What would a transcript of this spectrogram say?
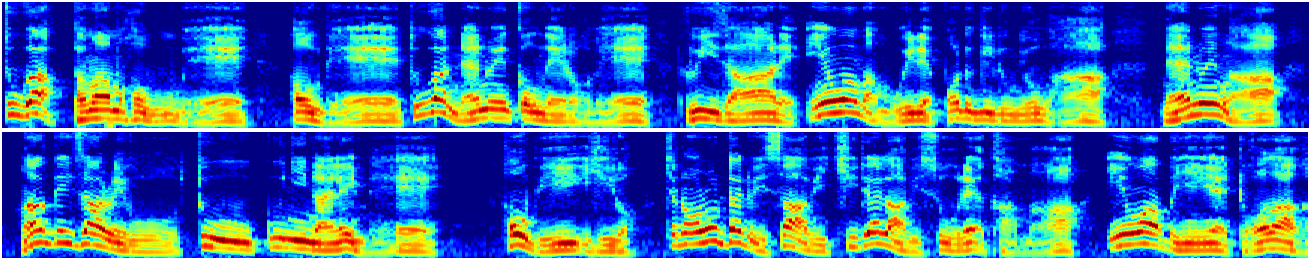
သူကဗမာမဟုတ်ဘူးပဲဟုတ်တယ်သူကနန်းတွင်ကုံတယ်တော့ပဲလူစားတဲ့အင်းဝမှာမွေးတဲ့ပေါ်တူဂီလူမျိုးပါနန်းတွင်ကငါကိစ္စတွေကိုသူကူညီနိုင်လိမ့်မယ်ဟုတ်ပြီအကြီးတော့ ကျွန်တော်တို့တက်တွေစပြီးခြိတက်လာပြီးဆိုတဲ့အခါမှာအင်းဝဘရင်ရဲ့ဒေါသက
